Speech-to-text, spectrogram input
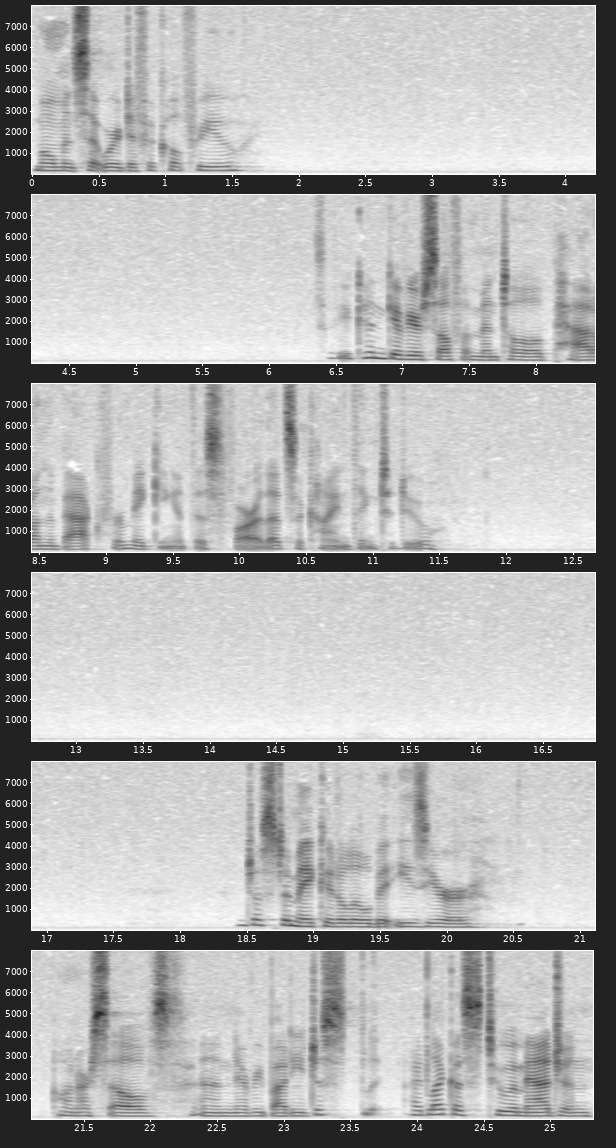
moments that were difficult for you. So, if you can give yourself a mental pat on the back for making it this far, that's a kind thing to do. Just to make it a little bit easier on ourselves and everybody, just I'd like us to imagine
